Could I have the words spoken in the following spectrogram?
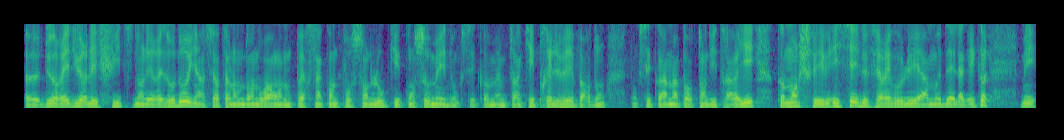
de réduire les fuites dans les réseaux d'eau. Il y a un certain nombre d'endroits où on perd 50% de l'eau qui est consommée, donc c'est quand même, enfin qui est prélevée, pardon. Donc c'est quand même important d'y travailler. Comment je fais essayer de faire évoluer un modèle agricole Mais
